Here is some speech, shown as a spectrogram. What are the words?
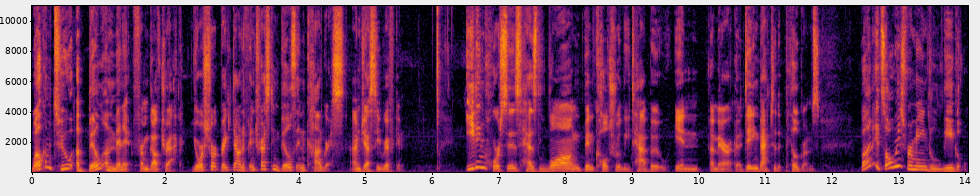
Welcome to A Bill a Minute from GovTrack, your short breakdown of interesting bills in Congress. I'm Jesse Rifkin. Eating horses has long been culturally taboo in America, dating back to the Pilgrims, but it's always remained legal.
